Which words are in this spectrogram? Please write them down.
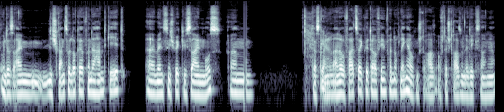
und das einem nicht ganz so locker von der Hand geht, äh, wenn es nicht wirklich sein muss. Ähm, das Genau. eine oder andere Fahrzeug wird da auf jeden Fall noch länger auf, dem Straße, auf der Straße unterwegs sein, ja.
